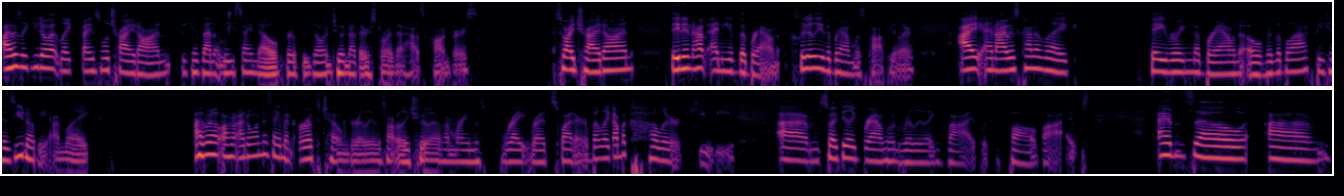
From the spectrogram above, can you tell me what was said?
I was like, you know what, like might as well try it on because then at least I know for if we go into another store that has Converse. So I tried on. They didn't have any of the brown. Clearly the brown was popular. I and I was kind of like favoring the brown over the black because you know me. I'm like I'm a, I don't want to say I'm an earth tone girly. That's not really true. I'm wearing this bright red sweater, but like I'm a color cutie. Um, so I feel like brown would really like vibe with the fall vibes. And so um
